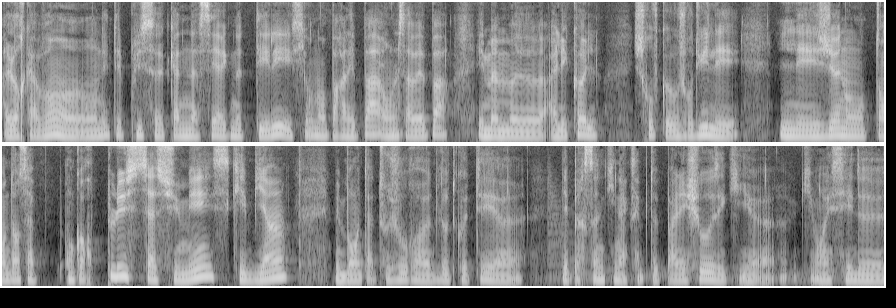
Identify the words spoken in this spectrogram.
Alors qu'avant, on était plus cadenassé avec notre télé. Et si on n'en parlait pas, on le savait pas. Et même euh, à l'école, je trouve qu'aujourd'hui, les, les jeunes ont tendance à encore plus s'assumer, ce qui est bien. Mais bon, tu as toujours euh, de l'autre côté euh, des personnes qui n'acceptent pas les choses et qui, euh, qui vont essayer de,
